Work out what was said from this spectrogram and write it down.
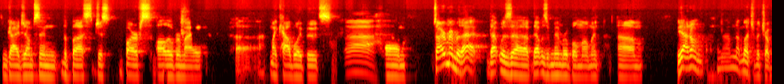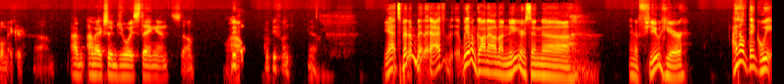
Some guy jumps in the bus, just barfs all over my uh, my cowboy boots. Ah. Um, so I remember that. That was a that was a memorable moment. Um, yeah, I don't. I'm not much of a troublemaker. Um, I I actually enjoy staying in. So wow. it'd be fun. Yeah. Yeah, it's been a minute. I've we haven't gone out on New Year's in uh in a few here. I don't think we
